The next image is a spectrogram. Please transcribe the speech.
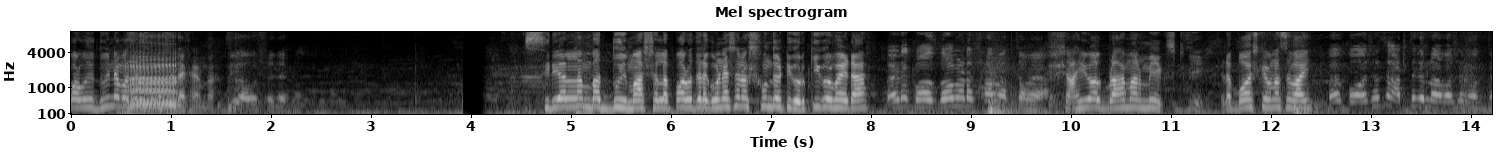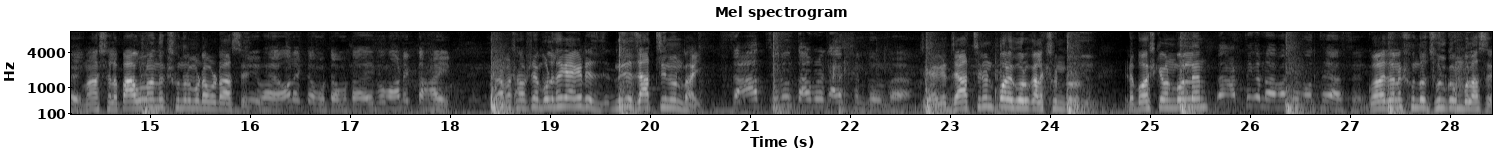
পরবর্তী দুই নম্বর যেটা দেখাই আমরা। জি অবশ্যই দেখান সিরিয়াল নাম্বার দুই মাশাআল্লাহ পরবর্তীটা গণেশ অনেক সুন্দর গরু কি করব এটা? ভাই শাহিওয়াল ব্রাহ্মার মিক্সড এটা বয়স কেমন আছে ভাই? ভাই বয়স আছে আট থেকে নয় মাসের মধ্যে। মাশাআল্লাহ পাগুলো অনেক সুন্দর মোটা মোটা আছে ভাই অনেকটা মোটা মোটা এবং অনেকটা হাইট আমরা সবসময় বলে থাকি আগে নিজে জাত চিনুন ভাই। যা চিনুন তারপরে কালেকশন করুন ভাইয়া। যে আগে জাত চিনুন পরে গরু কালেকশন করুন। এটা বয়স কেমন বললেন? ভাই থেকে নয় মাসের মধ্যে আছে। গলায় অনেক সুন্দর ঝুল কম্বল আছে।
